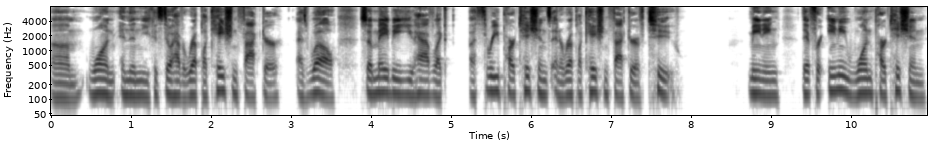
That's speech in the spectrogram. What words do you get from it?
um, one, and then you could still have a replication factor as well. So maybe you have like a three partitions and a replication factor of two, meaning that for any one partition,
